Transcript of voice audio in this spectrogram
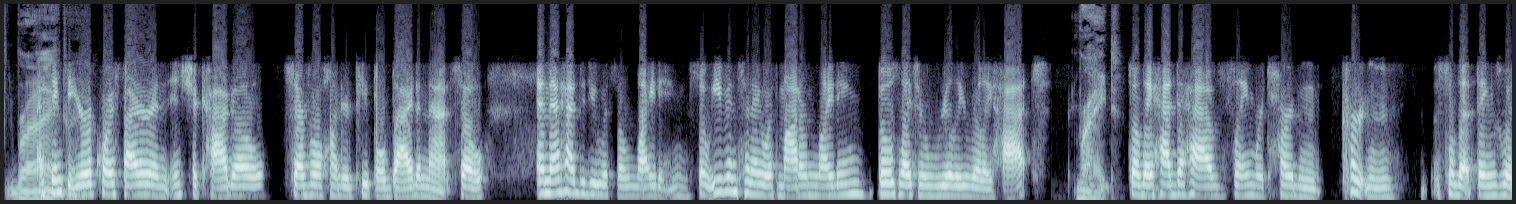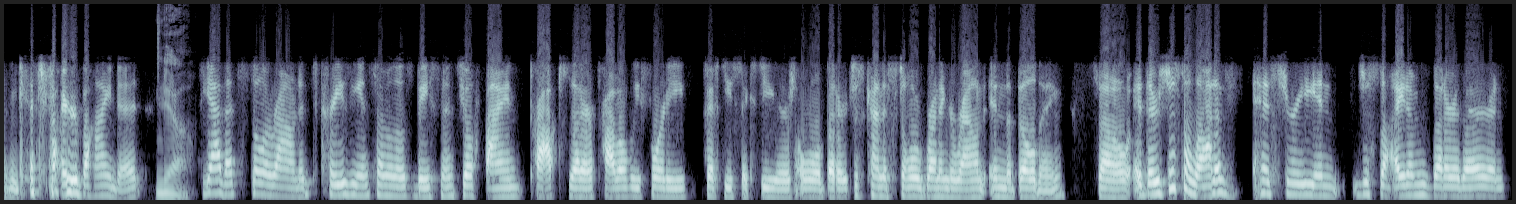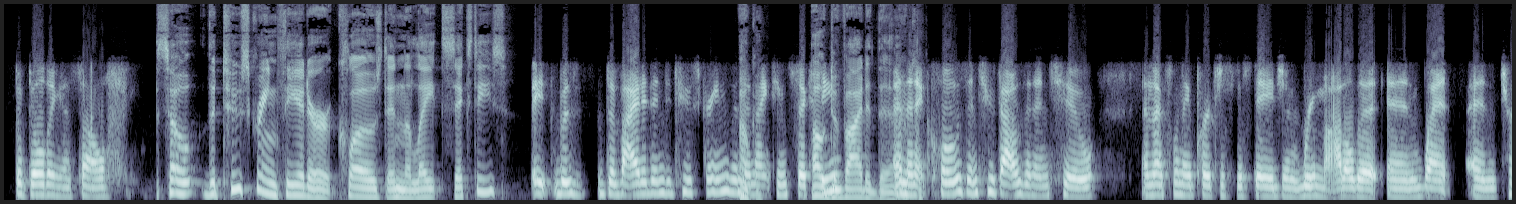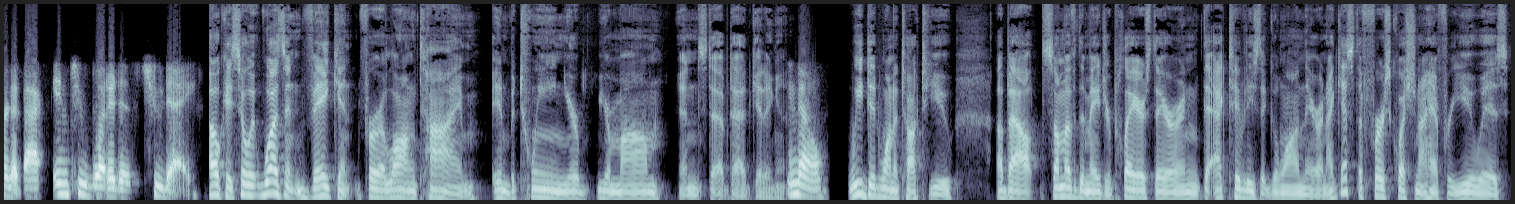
right. I think the. Iroquois fire in, in Chicago, several hundred people died in that. So, and that had to do with the lighting. So even today with modern lighting, those lights are really, really hot. right. So they had to have flame retardant curtain so that things wouldn't catch fire behind it. Yeah. Yeah, that's still around. It's crazy in some of those basements. You'll find props that are probably 40, 50, 60 years old that are just kind of still running around in the building. So it, there's just a lot of history and just the items that are there and the building itself. So the two screen theater closed in the late 60s? It was divided into two screens in Okay. the 1960s. Oh, divided then. and then it closed in 2002 and that's when they purchased the stage and remodeled it and went and turned it back into what it is today Okay, so it wasn't vacant for a long time in between your your mom and stepdad getting it. no We did want to talk to you about some of the major players there and the activities that go on there. And I guess the first question I have for you is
